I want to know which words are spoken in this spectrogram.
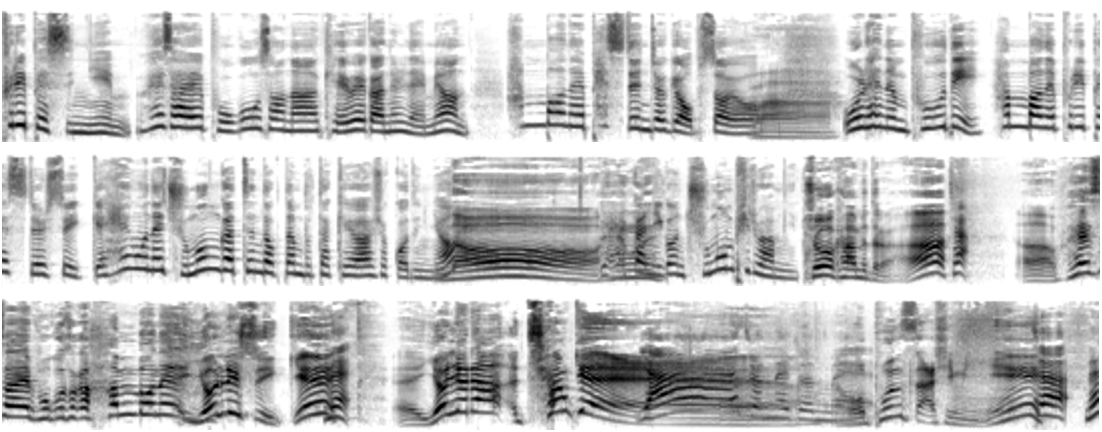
프리패스님, 회사에 보고서나 계획안을 내면 한 번에 패스된 적이 없어요. 와. 올해는 부디 한 번에 free pass 될 수 있게 행운의 주문 같은 덕담 부탁해요 하셨거든요. 너 약간 이건 주문 필요합니다. 저 감이더라. 자. 어, 회사의 보고서가 한 번에 열릴 수 있게 네. 에, 열려라 참깨. 야, 좋네, 좋네. 오픈 사시미. 자, 네?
